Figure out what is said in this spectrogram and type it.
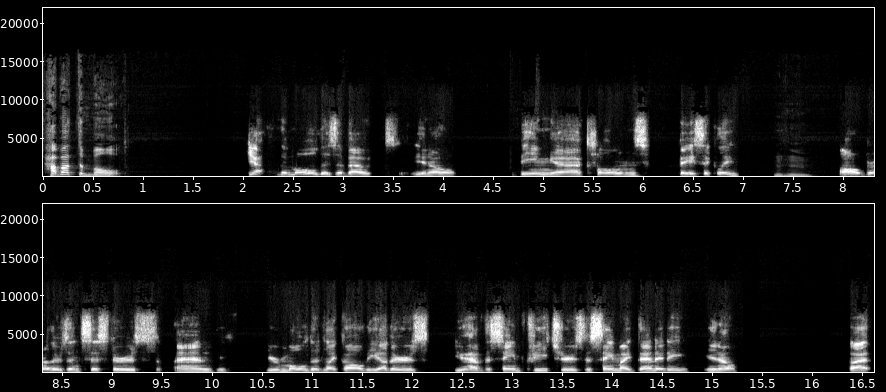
How about the mold? Yeah, the mold is about you know being uh, clones, basically, mm-hmm. all brothers and sisters, and you're molded like all the others. You have the same features, the same identity, you know, but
